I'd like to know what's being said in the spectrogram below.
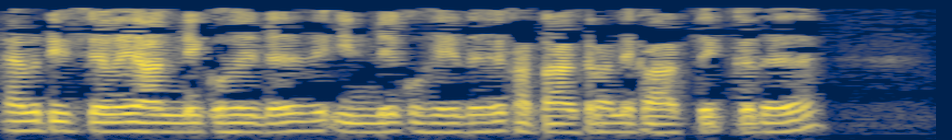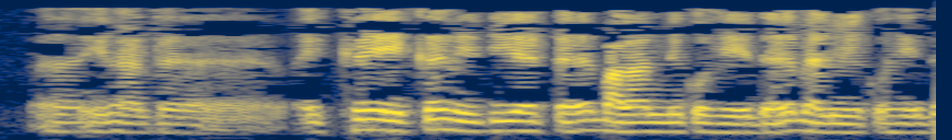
හැමතිස්සෙම යන්නේ කොහෙද ඉන්නේ කොහෙද කතා කරන්නේ කාත් එක්කද ඊළඟට එක එක විදියට බලන්නේ කොහෙද බැලුවේ කොහෙද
